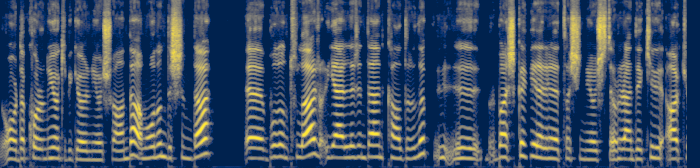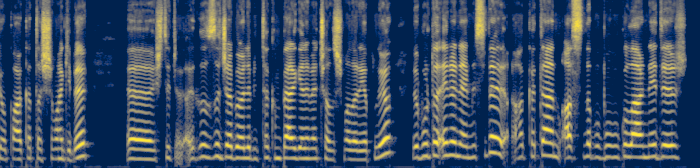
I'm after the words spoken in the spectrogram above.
orada korunuyor gibi görünüyor şu anda ama onun dışında e, buluntular yerlerinden kaldırılıp e, başka yerlere taşınıyor işte Ören'deki arkeoparka taşıma gibi e, işte hızlıca böyle bir takım belgeleme çalışmaları yapılıyor ve burada en önemlisi de hakikaten aslında bu bulgular nedir?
